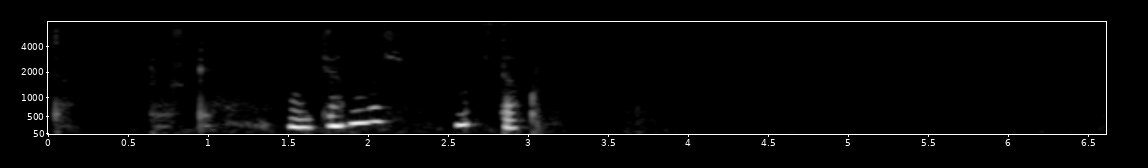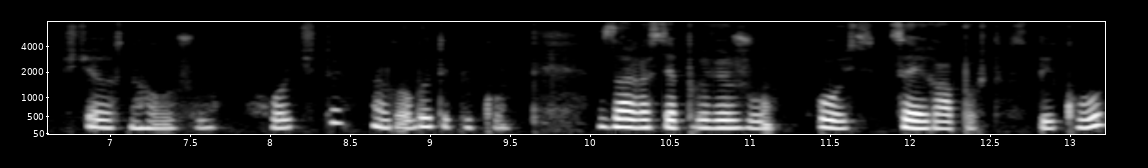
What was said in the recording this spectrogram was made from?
Так, трошки витягнулось. Ось так. Ще раз наголошую, хочете робити піко. Зараз я пров'яжу ось цей рапорт з піко,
